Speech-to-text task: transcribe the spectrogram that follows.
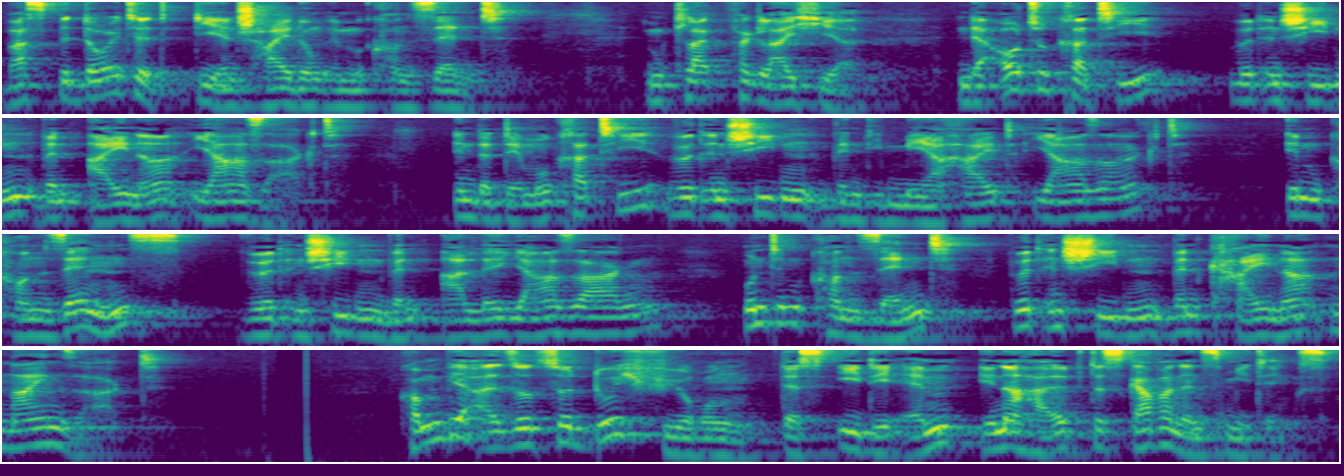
Was bedeutet die Entscheidung im Consent? Im Vergleich hier. In der Autokratie wird entschieden, wenn einer Ja sagt. In der Demokratie wird entschieden, wenn die Mehrheit Ja sagt. Im Konsens wird entschieden, wenn alle Ja sagen. Und im Konsent wird entschieden, wenn keiner Nein sagt. Kommen wir also zur Durchführung des IDM innerhalb des Governance Meetings.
